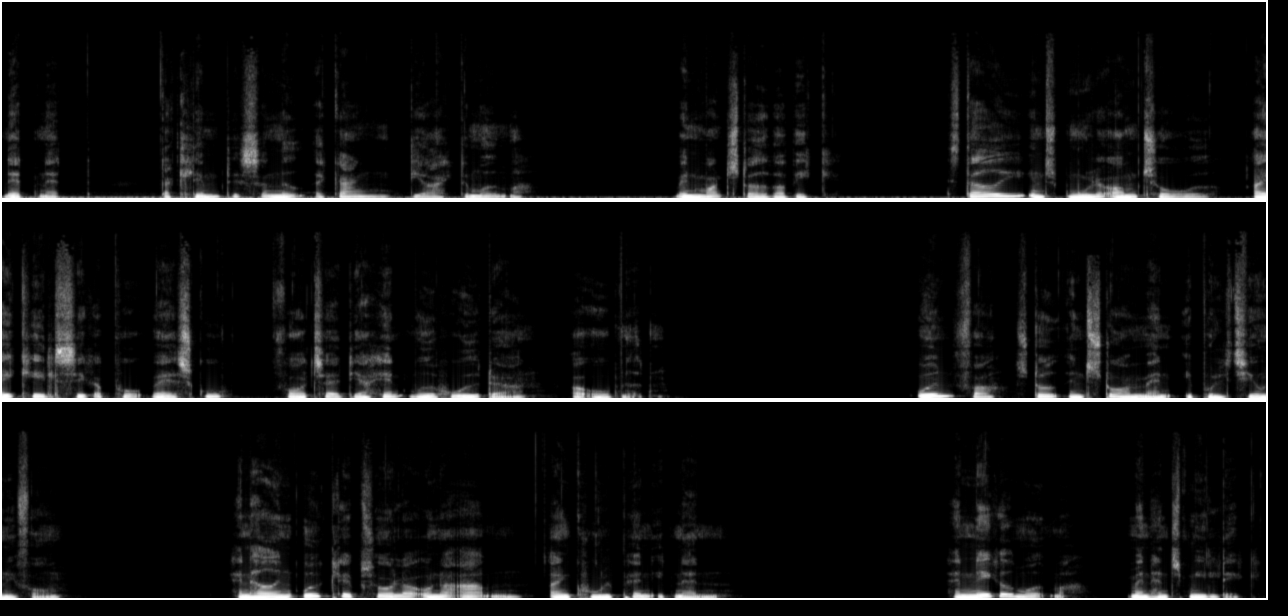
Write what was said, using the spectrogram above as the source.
nat-nat, der klemte sig ned ad gangen direkte mod mig. Men monsteret var væk. Stadig en smule omtoget, og ikke helt sikker på, hvad jeg skulle, fortsatte jeg hen mod hoveddøren og åbnede den. Udenfor stod en stor mand i politiuniform. Han havde en udklipshuller under armen og en kuglepen i den anden. Han nikkede mod mig, men han smilte ikke.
